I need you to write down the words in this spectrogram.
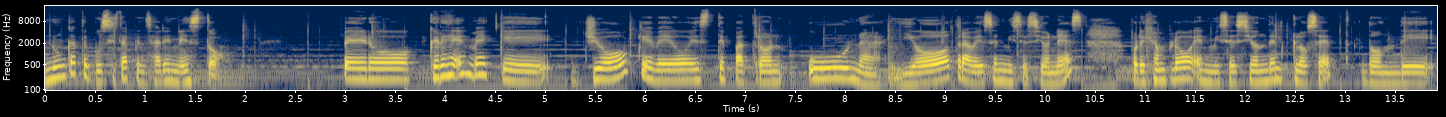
nunca te pusiste a pensar en esto, pero créeme que yo que veo este patrón una y otra vez en mis sesiones, por ejemplo en mi sesión del closet, donde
